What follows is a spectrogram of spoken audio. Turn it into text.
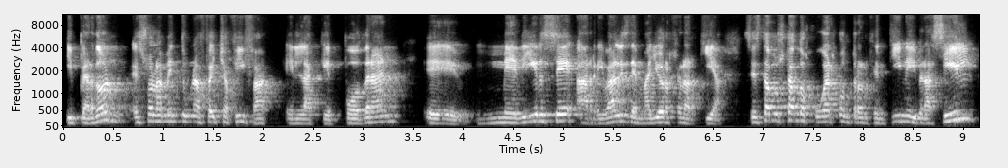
Y perdón, es solamente una fecha FIFA en la que podrán eh, medirse a rivales de mayor jerarquía. Se está buscando jugar contra Argentina y Brasil.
